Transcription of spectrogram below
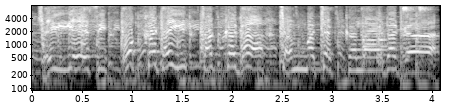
చెయ్యేసి ఒక్కటై చక్కగా చెమ్మ చెక్కలాడగా.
